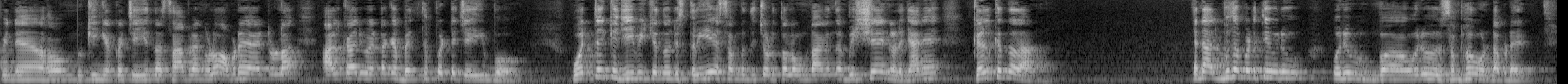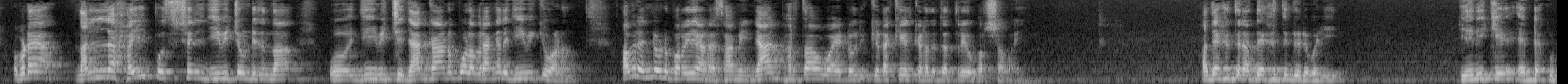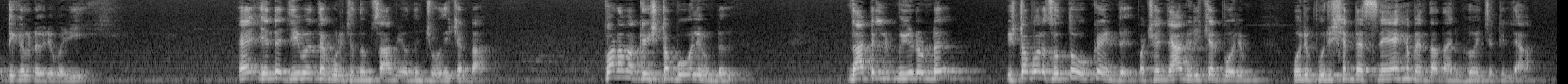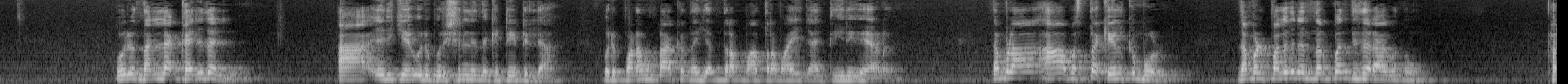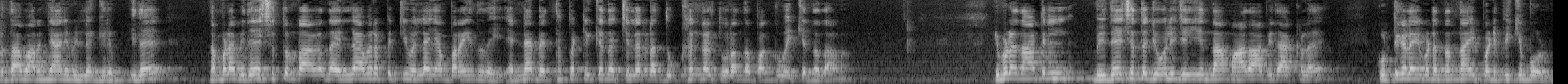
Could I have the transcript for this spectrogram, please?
പിന്നെ ഹോം കുക്കിംഗ് ഒക്കെ ചെയ്യുന്ന സ്ഥാപനങ്ങളും അവിടെ ആയിട്ടുള്ള ആൾക്കാരുമായിട്ടൊക്കെ ബന്ധപ്പെട്ട് ചെയ്യുമ്പോൾ ഒറ്റയ്ക്ക് ജീവിക്കുന്ന ഒരു സ്ത്രീയെ സംബന്ധിച്ചിടത്തോളം ഉണ്ടാകുന്ന വിഷയങ്ങൾ ഞാൻ കേൾക്കുന്നതാണ്. എന്നെ അത്ഭുതപ്പെടുത്തിയ ഒരു ഒരു ഒരു സംഭവമുണ്ട് അവിടെ. അവിടെ നല്ല ഹൈ പൊസിഷനിൽ ജീവിച്ചുകൊണ്ടിരുന്ന ജീവിച്ച് ഞാൻ കാണുമ്പോൾ അവരങ്ങനെ ജീവിക്കുവാണ്. അവരെന്നോട് പറയുകയാണ് സ്വാമി ഞാൻ ഭർത്താവുമായിട്ട് ഒരു കിടക്കയിൽ കിടന്നിട്ട് എത്രയോ വർഷമായി. അദ്ദേഹത്തിന് അദ്ദേഹത്തിന്റെ ഒരു വഴി എനിക്ക് എന്റെ കുട്ടികളുടെ ഒരു വഴി. എന്റെ ജീവിതത്തെക്കുറിച്ചൊന്നും സ്വാമി ഒന്നും ചോദിക്കണ്ട. പണമൊക്കെ ഇഷ്ടം പോലെ ഉണ്ട്. നാട്ടിൽ വീടുണ്ട് ഇഷ്ടംപോലെ സ്വത്തും ഒക്കെ ഉണ്ട്. പക്ഷെ ഞാൻ ഒരിക്കൽ പോലും ഒരു പുരുഷന്റെ സ്നേഹം എന്താണെന്ന് അനുഭവിച്ചിട്ടില്ല. ഒരു നല്ല കരുതൽ എനിക്ക് ഒരു പുരുഷനിൽ നിന്ന് കിട്ടിയിട്ടില്ല. ഒരു പണമുണ്ടാക്കുന്ന യന്ത്രം മാത്രമായി ഞാൻ തീരുകയാണ്. നമ്മൾ ആ ആ അവസ്ഥ കേൾക്കുമ്പോൾ നമ്മൾ പലതിനും നിർബന്ധിതരാകുന്നു. ഭർത്താവ് അറിഞ്ഞാലുമില്ലെങ്കിലും ഇത് നമ്മളെ വിദേശത്തുണ്ടാകുന്ന എല്ലാവരെ പറ്റിയുമല്ല ഞാൻ പറയുന്നത്. എന്നെ ബന്ധപ്പെട്ടിരിക്കുന്ന ചിലരുടെ ദുഃഖങ്ങൾ തുറന്ന് പങ്കുവയ്ക്കുന്നതാണ്. ഇവിടെ നാട്ടിൽ വിദേശത്ത് ജോലി ചെയ്യുന്ന മാതാപിതാക്കൾ കുട്ടികളെ ഇവിടെ നന്നായി പഠിപ്പിക്കുമ്പോൾ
